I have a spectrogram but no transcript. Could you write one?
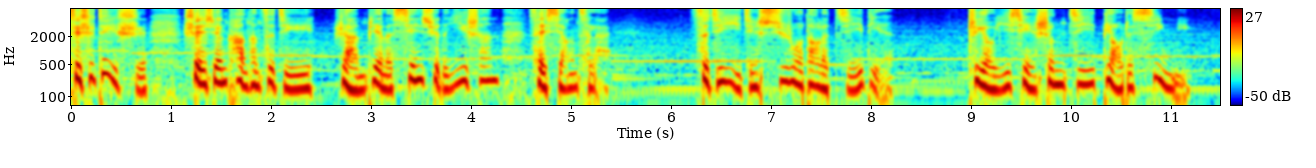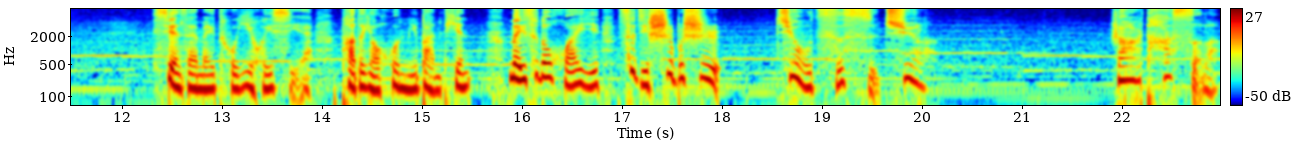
只是这时，沈轩看看自己染遍了鲜血的衣衫，才想起来，自己已经虚弱到了极点，只有一线生机吊着性命。现在每吐一回血，他都要昏迷半天，每次都怀疑自己是不是就此死去了。然而他死了，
